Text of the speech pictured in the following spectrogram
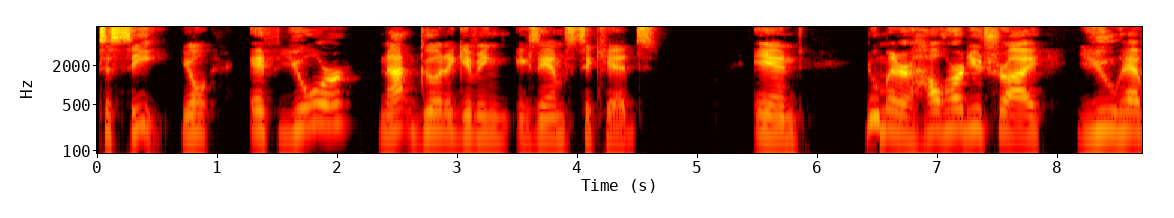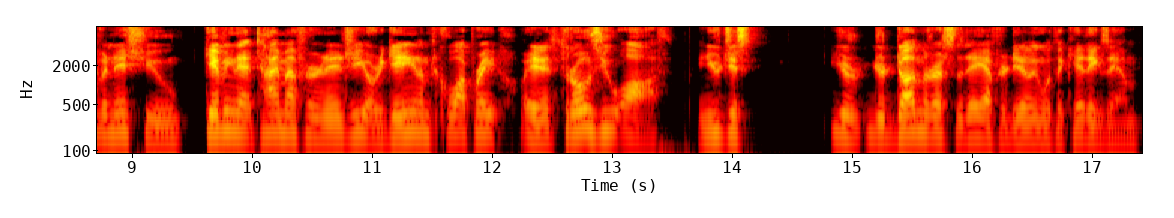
to see? You know, if you're not good at giving exams to kids, and no matter how hard you try, you have an issue giving that time, effort, and energy, or getting them to cooperate, and it throws you off, and you just you're you're done the rest of the day after dealing with a kid exam.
